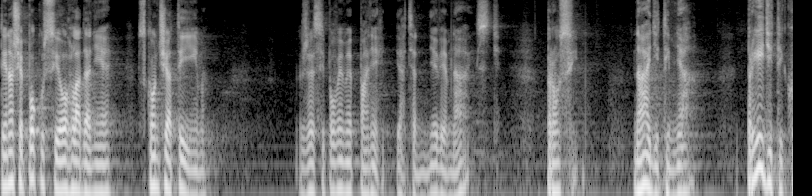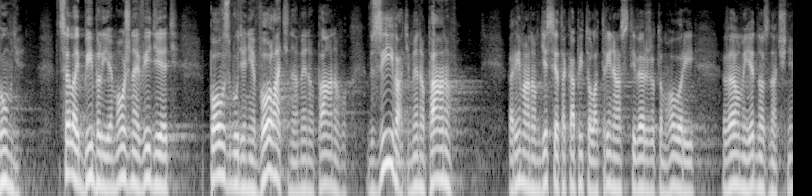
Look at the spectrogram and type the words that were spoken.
tie naše pokusy o hľadanie skončia tým, že si povieme, pane, ja ťa neviem nájsť. Prosím, nájdi ty mňa. Prídi ty ku mne. V celej Biblii je možné vidieť povzbudenie, volať na meno pánovo, vzývať meno pánovo. Rímanom 10. kapitola 13. verš o tom hovorí veľmi jednoznačne,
